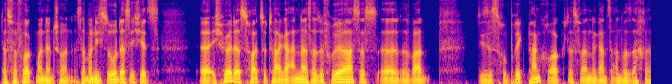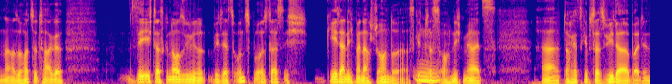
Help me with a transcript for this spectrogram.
Das verfolgt man dann schon. Ist aber nicht so, dass ich jetzt, äh, ich höre das heutzutage anders. Also früher hast das, äh, das war dieses Rubrik Punkrock, das war eine ganz andere Sache. Ne? Also heutzutage sehe ich das genauso wie, wie jetzt uns heißt, ich gehe da nicht mehr nach Genre. Es gibt mhm. das auch nicht mehr als äh, doch jetzt gibt's das wieder bei den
